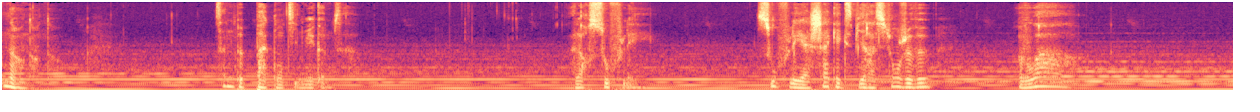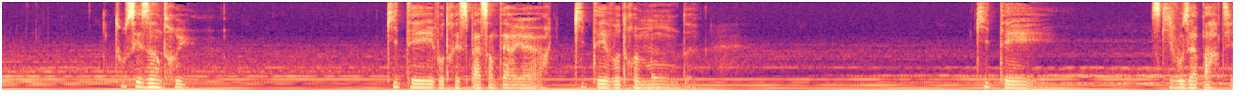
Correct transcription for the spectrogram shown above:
Non, non, non. Ça ne peut pas continuer comme ça. Alors soufflez. Soufflez à chaque expiration, je veux voir tous ces intrus. Quittez votre espace intérieur, quittez votre monde, quittez ce qui vous appartient,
